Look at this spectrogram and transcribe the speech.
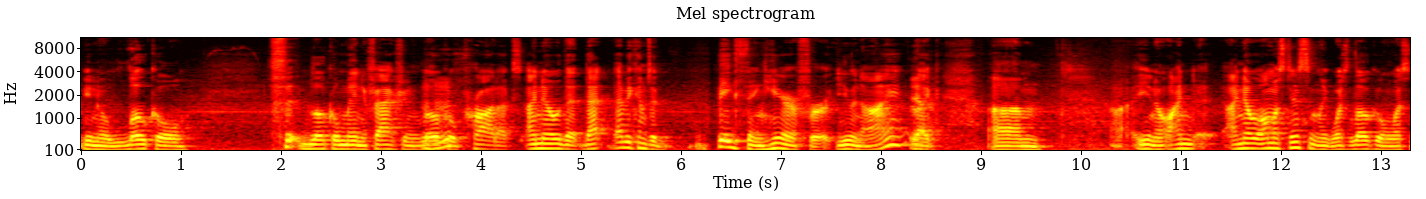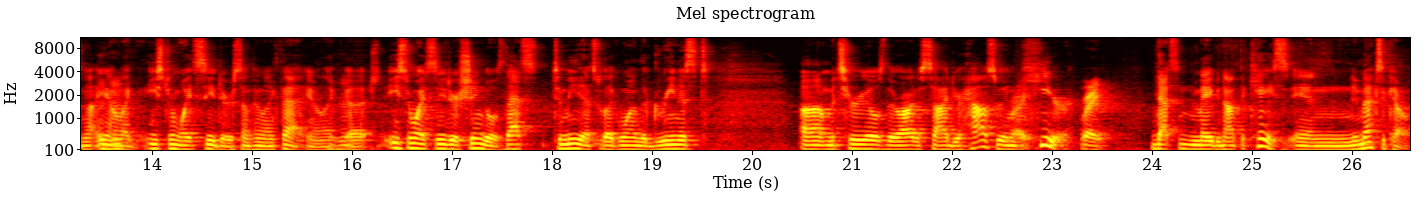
you know local local manufacturing, local products. I know that, that that becomes a big thing here for you and I. Like, um, uh, you know, I, I know almost instantly what's local and what's not. You know, like Eastern white cedar or something like that. You know, like uh, Eastern white cedar shingles. That's to me, that's like one of the greenest uh, materials there are to side your house. with. Right. here, Right. that's maybe not the case in New Mexico.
